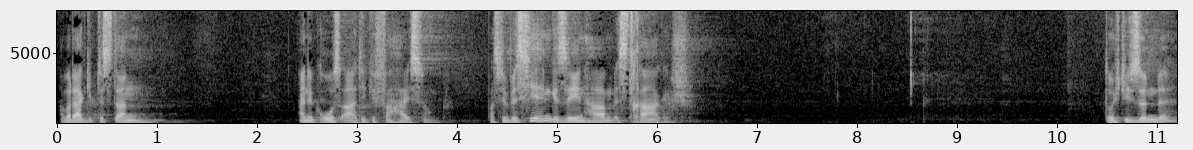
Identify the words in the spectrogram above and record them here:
Aber da gibt es dann eine großartige Verheißung. Was wir bis hierhin gesehen haben, ist tragisch. Durch die Sünde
